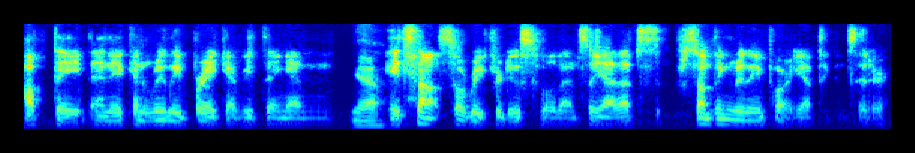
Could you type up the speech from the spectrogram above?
update and it can really break everything and yeah it's not so reproducible then so yeah that's something really important you have to consider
